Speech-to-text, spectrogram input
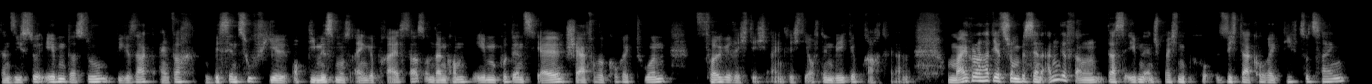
dann siehst du eben, dass du, wie gesagt, einfach ein bisschen zu viel Optimismus eingepreist hast und dann kommt eben potenziell schärfere Korrekturen folgerichtig eigentlich, die auf den Weg gebracht werden. Und Micron hat jetzt schon ein bisschen angefangen, das eben entsprechend sich da korrektiv zu zeigen.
